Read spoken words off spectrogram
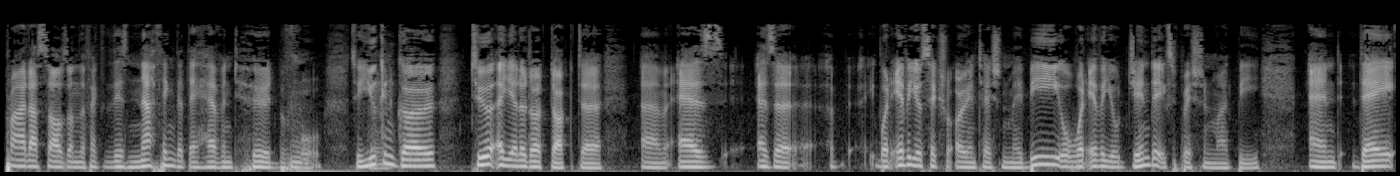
pride ourselves on the fact that there's nothing that they haven't heard before. So you can go to a Yellow Dot Doctor um, as as a, a whatever your sexual orientation may be or whatever your gender expression might be, and they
